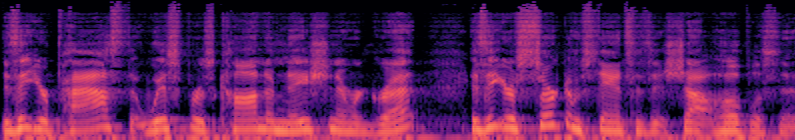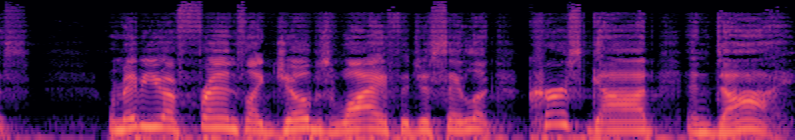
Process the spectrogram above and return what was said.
Is it your past that whispers condemnation and regret? Is it your circumstances that shout hopelessness? Or maybe you have friends like Job's wife that just say, Look, curse God and die.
